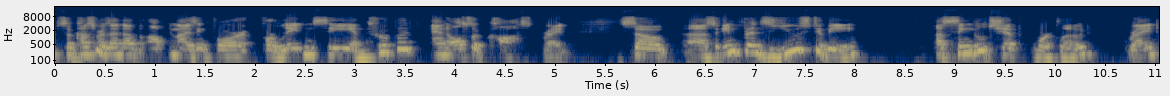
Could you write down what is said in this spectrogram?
so customers end up optimizing for for latency and throughput and also cost, right? So, uh, so inference used to be a single chip workload, right?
